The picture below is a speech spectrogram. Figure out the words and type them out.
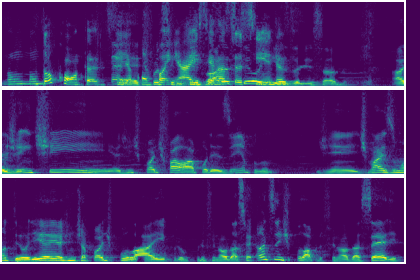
não, não dou conta de é, acompanhar tipo assim, esse raciocínio. Aí, sabe? A gente, a gente pode falar, por exemplo, de, de, mais uma teoria e a gente já pode pular aí pro, pro final da série. Antes de a gente pular pro final da série,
